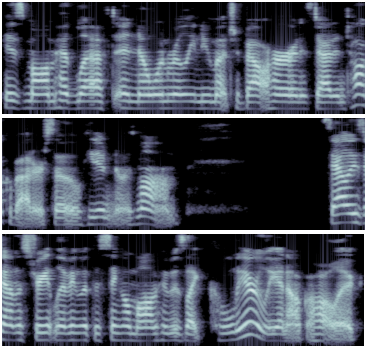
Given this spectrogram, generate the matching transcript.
his mom had left, and no one really knew much about her, and his dad didn't talk about her, so he didn't know his mom. Sally's down the street living with a single mom who was like clearly an alcoholic,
